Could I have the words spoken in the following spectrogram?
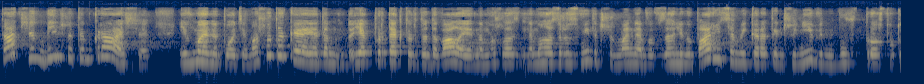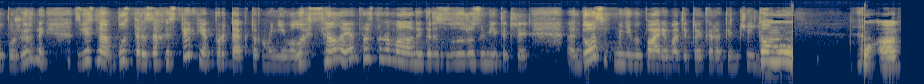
Та чим більше, тим краще. І в мене потім, а що таке? Я там як протектор додавала, я не могла не могла зрозуміти, чи в мене взагалі випарюється мій кератин чи ні. Він був просто тупо жирний. Звісно, бустер захистив як протектор мені волосся, але я просто не мала не зрозуміти, чи досить мені випарювати той карантин чи ні. Тому е,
